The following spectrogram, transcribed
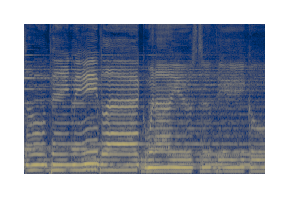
So paint me black when I used to be golden.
